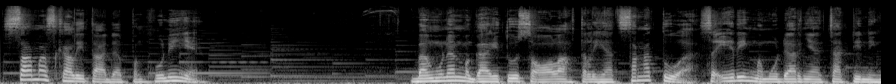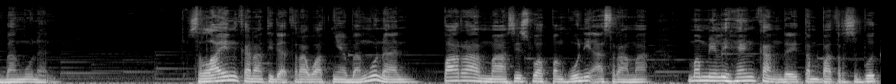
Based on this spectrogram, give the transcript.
sama sekali tak ada penghuninya. Bangunan megah itu seolah terlihat sangat tua seiring memudarnya cat dinding bangunan. Selain karena tidak terawatnya bangunan, para mahasiswa penghuni asrama memilih hengkang dari tempat tersebut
